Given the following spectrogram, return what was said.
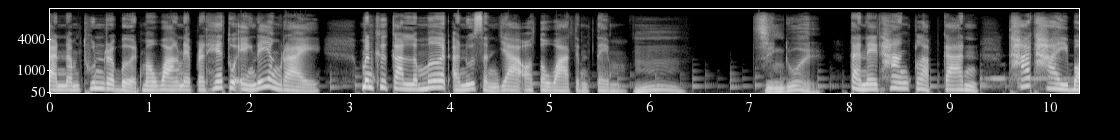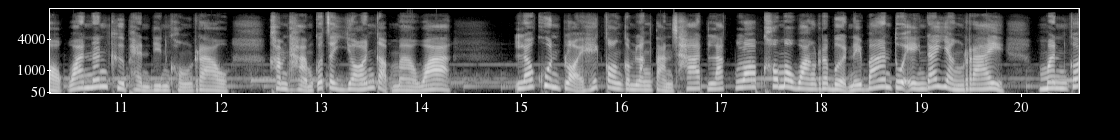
การนำทุ่นระเบิดมาวางในประเทศตัวเองได้อย่างไร มันคือการละเมิดอนุสัญญาออตตาวาเต็มๆอืม จริงด้วย แต่ในทางกลับกัน ถ้าไทยบอกว่านั่นคือแผ่นดินของเราคำถามก็จะย้อนกลับมาว่า แล้วคุณปล่อยให้กองกำลังต่างชาติลักลอบเข้ามาวางระเบิดในบ้านตัวเองได้อย่างไร มันก็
